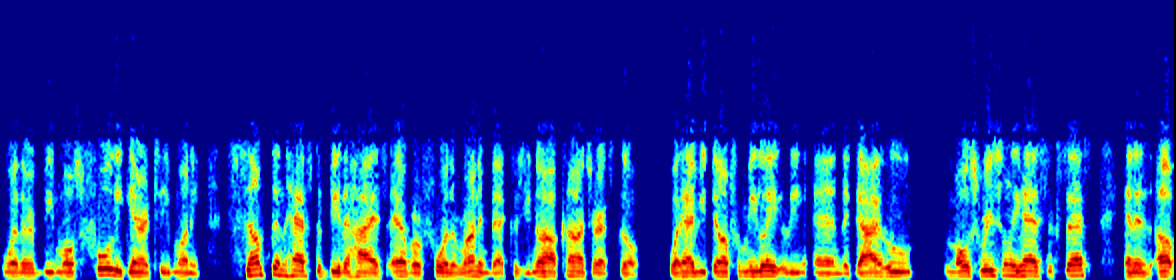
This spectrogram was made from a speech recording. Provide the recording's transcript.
whether it be most fully guaranteed money. Something has to be the highest ever for the running back because you know how contracts go. What have you done for me lately? And the guy who most recently had success and is up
